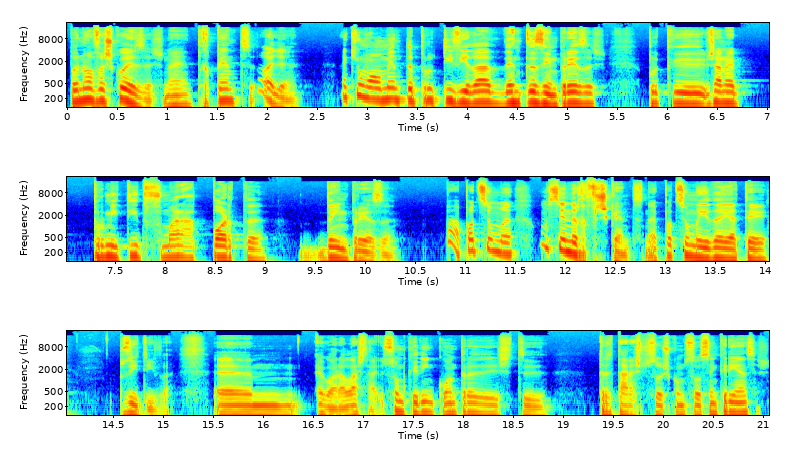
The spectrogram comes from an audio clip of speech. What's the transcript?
para novas coisas, não é? De repente, olha, aqui um aumento da produtividade dentro das empresas, porque já não é permitido fumar à porta da empresa. Pá, pode ser uma, uma cena refrescante, não é? pode ser uma ideia até positiva. Um, agora, lá está, eu sou um bocadinho contra este tratar as pessoas como se fossem crianças.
